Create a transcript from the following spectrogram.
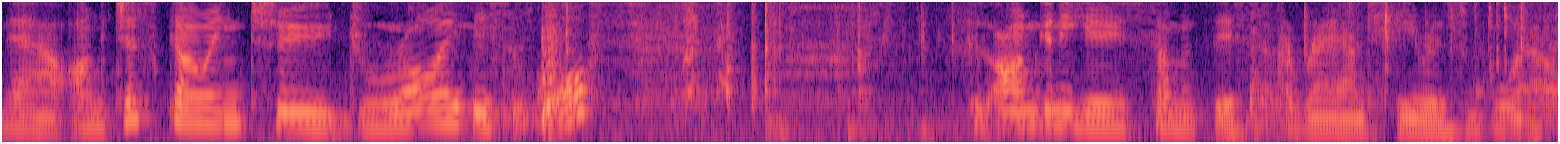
Now I'm just going to dry this off because I'm going to use some of this around here as well.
